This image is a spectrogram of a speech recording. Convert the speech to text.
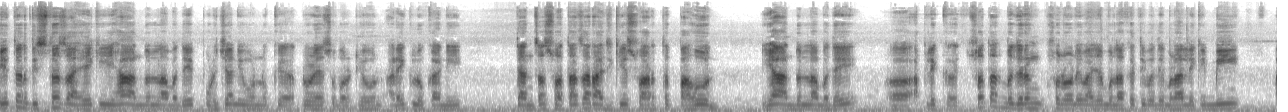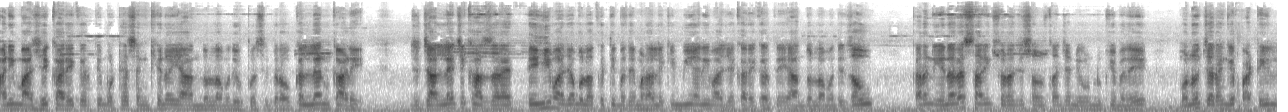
हे तर दिसतंच आहे की ह्या आंदोलनामध्ये पुढच्या निवडणूक डोळ्यासमोर ठेवून अनेक लोकांनी त्यांचा स्वतःचा राजकीय स्वार्थ पाहून या आंदोलनामध्ये आपले क- स्वतःच बजरंग सोनवणे माझ्या मुलाखतीमध्ये म्हणाले की मी आणि माझे कार्यकर्ते मोठ्या संख्येनं या आंदोलनामध्ये उपस्थित राहू. कल्याण काळे जे जालन्याचे खासदार आहेत तेही माझ्या मुलाखतीमध्ये म्हणाले की मी आणि माझे कार्यकर्ते या आंदोलनामध्ये जाऊ. कारण येणाऱ्या स्थानिक स्वराज्य संस्थांच्या निवडणुकीमध्ये मनोज जरांगे पाटील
